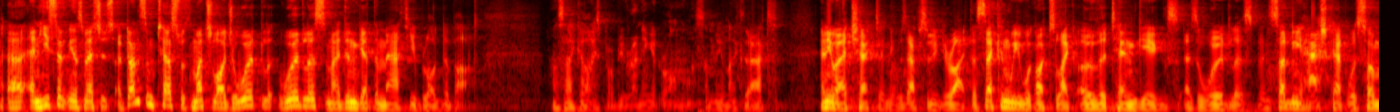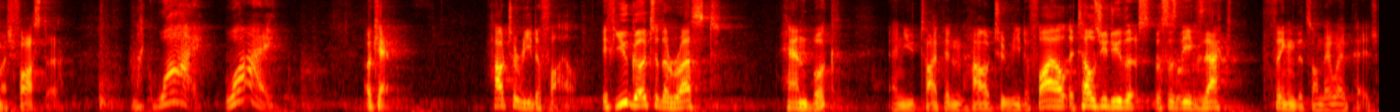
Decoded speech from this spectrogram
Uh, and he sent me this message. I've done some tests with much larger word, word lists, and I didn't get the math you blogged about. I was like, oh, he's probably running it wrong or something like that. Anyway, I checked, and he was absolutely right. The second we got to like over 10 gigs as a word list, then suddenly Hashcat was so much faster. I'm like, why? Why? Okay, how to read a file. If you go to the Rust handbook and you type in how to read a file, it tells you do this. This is the exact thing that's on their webpage.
